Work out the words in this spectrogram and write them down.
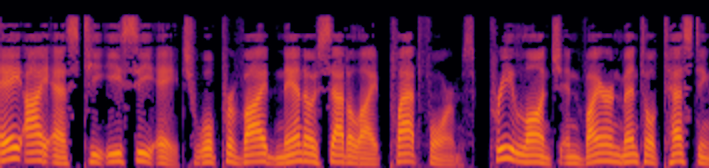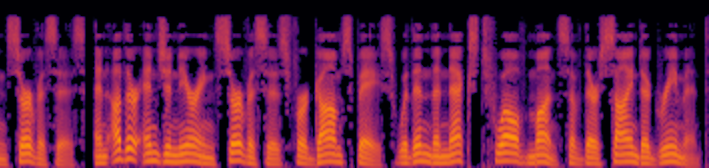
AISTECH will provide nanosatellite platforms, pre-launch environmental testing services, and other engineering services for Gomspace within the next 12 months of their signed agreement.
